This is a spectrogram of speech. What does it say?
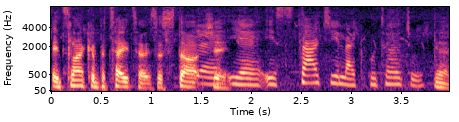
It's like a potato, it's a Yeah, starchy. yeah, it's starchy like potato. Yeah.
